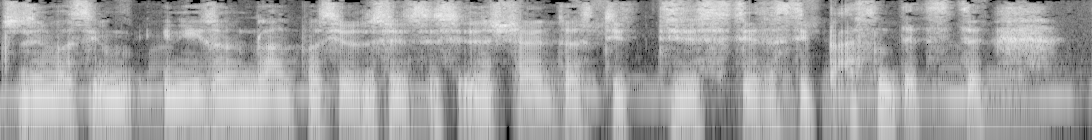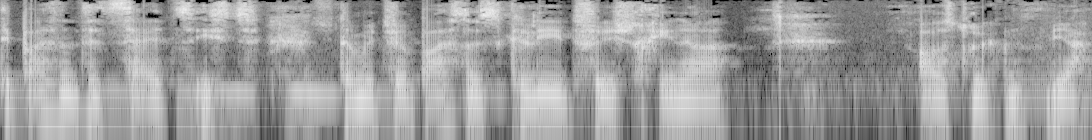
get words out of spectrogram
zu dem, was in, in diesem Land passiert ist, es ist entscheidend, dass die, dieses, dieses, die, passendste, die passende Zeit ist, damit wir ein passendes Glied für die China ausdrücken. Ja.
